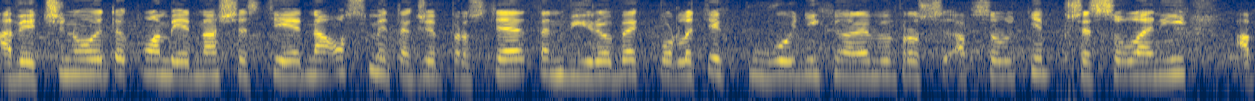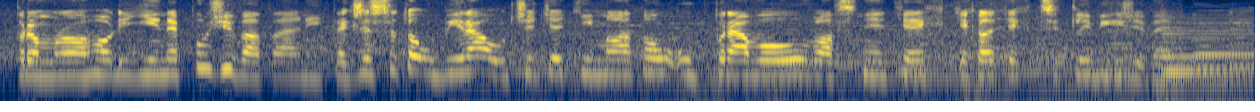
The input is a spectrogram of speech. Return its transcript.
a většinou je to kolem 1,6, 1,8, takže prostě ten výrobek podle těch původních norm byl prostě absolutně přesolený a pro mnoho lidí nepoživatelný. Takže se to ubírá určitě tímhletou úpravou vlastně těch, těchto těch citlivých j'y.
